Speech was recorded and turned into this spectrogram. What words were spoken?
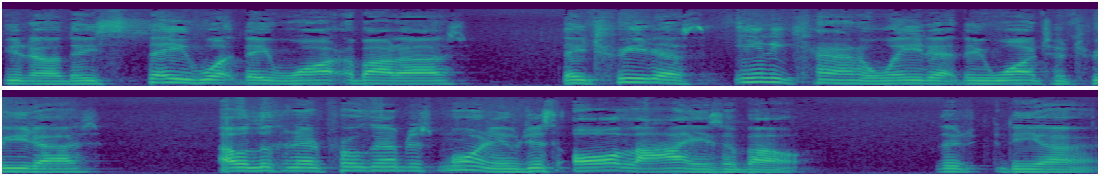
You know, they say what they want about us. They treat us any kind of way that they want to treat us. I was looking at a program this morning. It was just all lies about the the uh,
